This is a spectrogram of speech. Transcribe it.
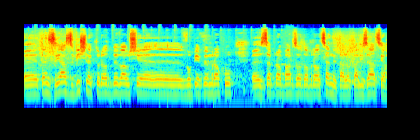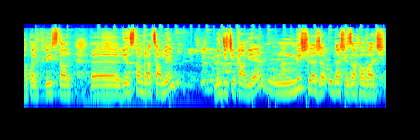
E, Ten zjazd w Wiśle, który odbywał się e, w ubiegłym roku, zebrał bardzo dobre oceny. Ta lokalizacja, hotel Crystal, więc tam wracamy. Będzie ciekawie. Myślę, że uda się zachować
